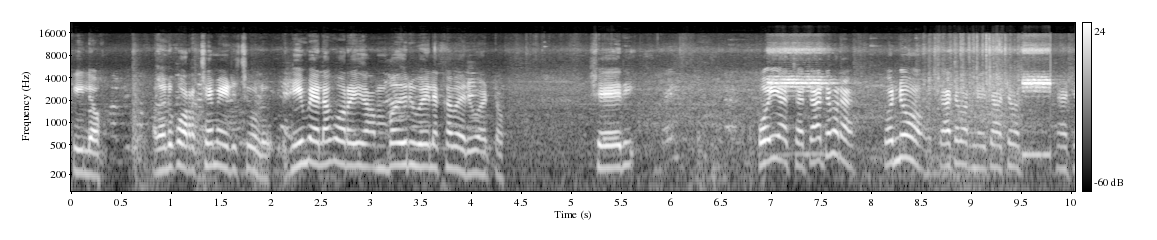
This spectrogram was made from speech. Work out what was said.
കിലോ. അതുകൊണ്ട് കുറച്ചേ മേടിച്ചോളൂ. ഇനിയും വില കുറയും അമ്പത് രൂപയിലൊക്കെ വരും കേട്ടോ. ശരി. പോയി അച്ഛാ ചാറ്റ പറ. പൊന്നോ ചാറ്റ പറഞ്ഞേ ചാറ്റ പറ. ചാറ്റ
